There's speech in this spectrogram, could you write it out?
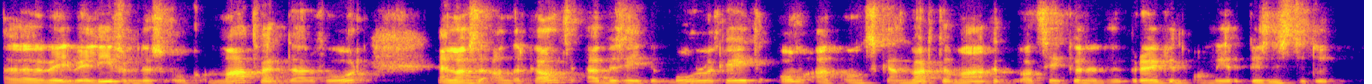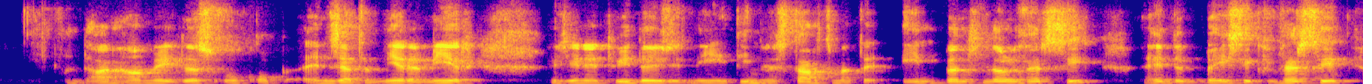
Uh, wij, wij, leveren dus ook maatwerk daarvoor. En langs de andere kant hebben zij de mogelijkheid om aan ons kenbaar te maken wat zij kunnen gebruiken om meer business te doen. En daar gaan wij dus ook op inzetten, meer en meer. We zijn in 2019 gestart met de 1.0 versie, de basic versie.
